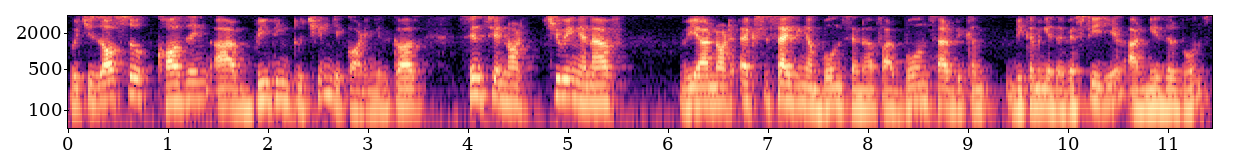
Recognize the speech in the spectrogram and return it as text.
which is also causing our breathing to change accordingly. Because since you're not chewing enough, we are not exercising our bones enough. Our bones are become becoming either vestigial, our nasal bones,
